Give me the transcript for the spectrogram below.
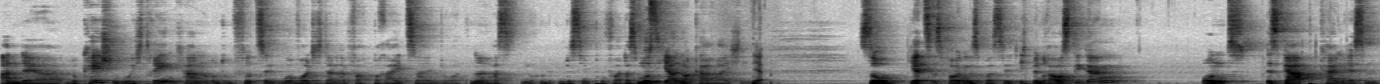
an der Location, wo ich drehen kann und um 14 Uhr wollte ich dann einfach bereit sein dort. Ne? Hast noch mit ein bisschen Puffer. Das muss ja locker reichen. Ja. So, jetzt ist Folgendes passiert. Ich bin rausgegangen und es gab kein Essen.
